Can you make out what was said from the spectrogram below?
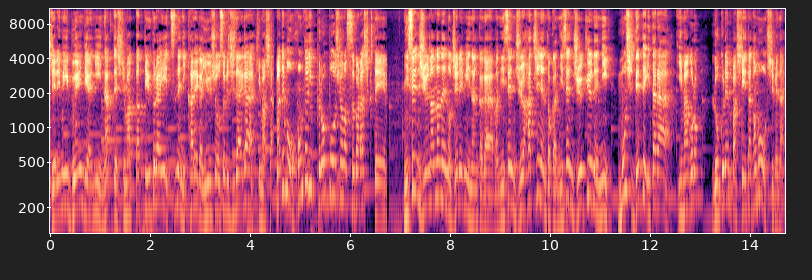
ジェレミー・ブエンディアになってしまったっていうくらい常に彼が優勝する時代が来ました。まあでも本当にプロポーションは素晴らしくて2017年のジェレミーなんかが、まあ、2018年とか2019年にもし出ていたら今頃6連覇していたかもしれない。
